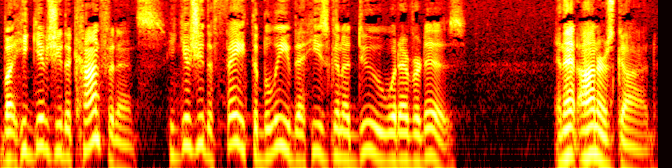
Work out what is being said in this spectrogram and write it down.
but He gives you the confidence. He gives you the faith to believe that He's going to do whatever it is. And that honors God.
